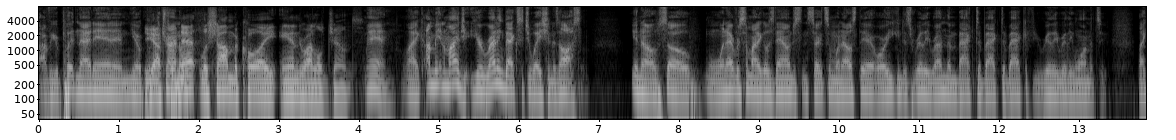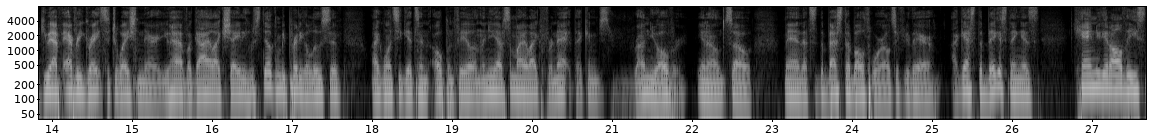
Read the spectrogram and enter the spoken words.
uh, you're putting that in, and you know, you got trying Fournette, to, LeSean McCoy, and Ronald Jones. Man, like I mean, mind you, your running back situation is awesome. You know, so whenever somebody goes down, just insert someone else there, or you can just really run them back to back to back if you really, really wanted to. Like you have every great situation there. You have a guy like Shady who still can be pretty elusive, like once he gets in open field, and then you have somebody like Fournette that can just run you over. You know, so man, that's the best of both worlds if you're there. I guess the biggest thing is, can you get all these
